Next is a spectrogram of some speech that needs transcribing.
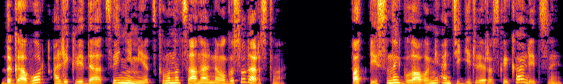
договор о ликвидации немецкого национального государства, подписанный главами антигитлеровской коалиции.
